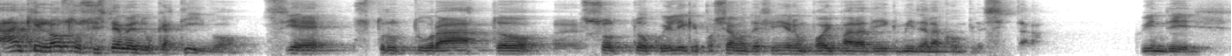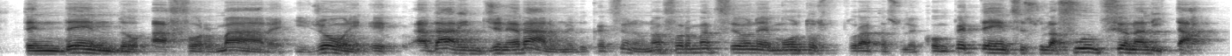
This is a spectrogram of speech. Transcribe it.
Anche il nostro sistema educativo si è strutturato eh, sotto quelli che possiamo definire un po' i paradigmi della complessità. Quindi tendendo a formare i giovani e a dare in generale un'educazione, una formazione molto strutturata sulle competenze, sulla funzionalità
